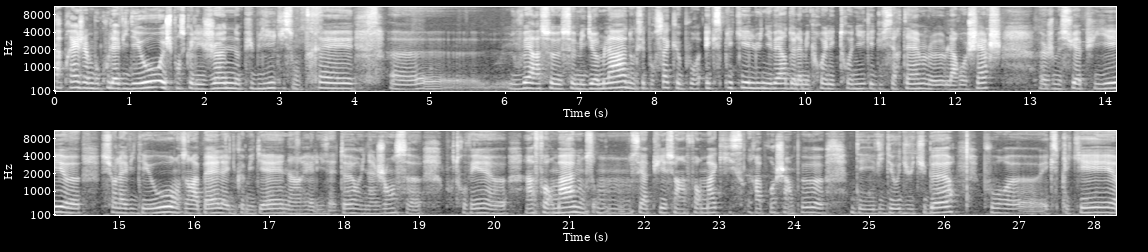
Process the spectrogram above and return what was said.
Après, j'aime beaucoup la vidéo et je pense que les jeunes publics, ils sont très ouvert à ce, médium-là. Donc c'est pour ça que pour expliquer l'univers de la microélectronique et du CERTEM, la recherche, euh, je me suis appuyée euh, sur la vidéo en faisant appel à une comédienne, un réalisateur, une agence euh, pour trouver un format. On, s'est appuyé sur un format qui se rapproche un peu des vidéos de youtubeurs pour expliquer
